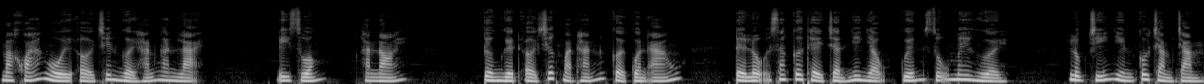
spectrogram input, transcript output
Mà khóa ngồi ở trên người hắn ngăn lại. Đi xuống, hắn nói. Tường Nguyệt ở trước mặt hắn cởi quần áo. Để lộ ra cơ thể trần như nhộng quyến rũ mê người. Lục trí nhìn cô chằm chằm.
